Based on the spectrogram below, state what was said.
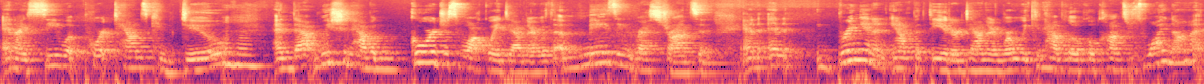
and i see what port towns can do mm-hmm. and that we should have a gorgeous walkway down there with amazing restaurants and and and bring in an amphitheater down there where we can have local concerts why not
